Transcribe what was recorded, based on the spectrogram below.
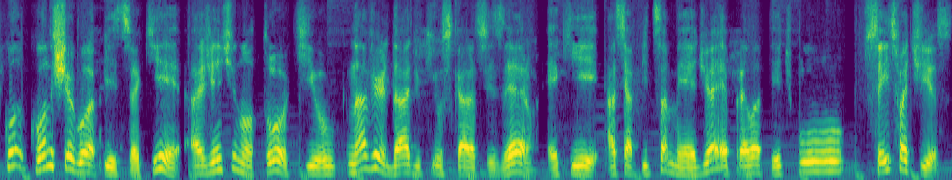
qu- quando chegou a pizza aqui, a gente notou que, o, na verdade, o que os caras fizeram é que assim, a pizza média é pra ela ter, tipo, seis fatias.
